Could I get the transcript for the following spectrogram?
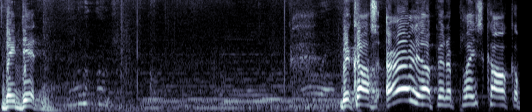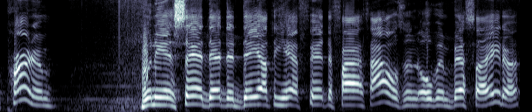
They didn't. Because early up in a place called Capernaum, when he had said that the day after he had fed the 5,000 over in Bethsaida,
